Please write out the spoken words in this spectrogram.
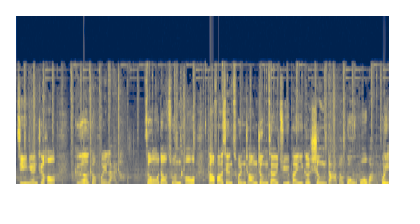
几年之后，哥哥回来了。走到村口，他发现村长正在举办一个盛大的篝火晚会。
